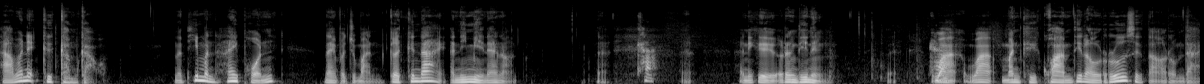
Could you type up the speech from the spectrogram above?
ถามว่าเนี่ยคือกรรมเก่านะที่มันให้ผลในปัจจุบันเกิดขึ้นได้ อันนี้มีแน่นอนค่ะอันนี้คือเรื่องที่หนึ่งนะค่ะว่าว่ามันคือความที่เรารู้สึกต่ออารมณ์ได้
